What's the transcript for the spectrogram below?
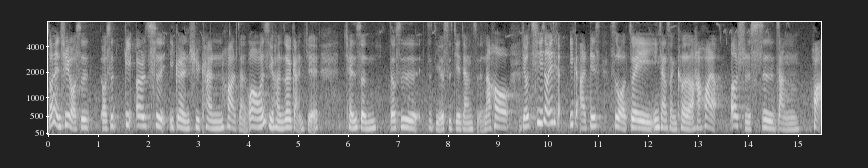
昨天去我是我是第二次一个人去看画展，哇，我很喜欢这个感觉，全身。都是自己的世界这样子，然后有其中一个一个 artist 是我最印象深刻的，他画了二十四张画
